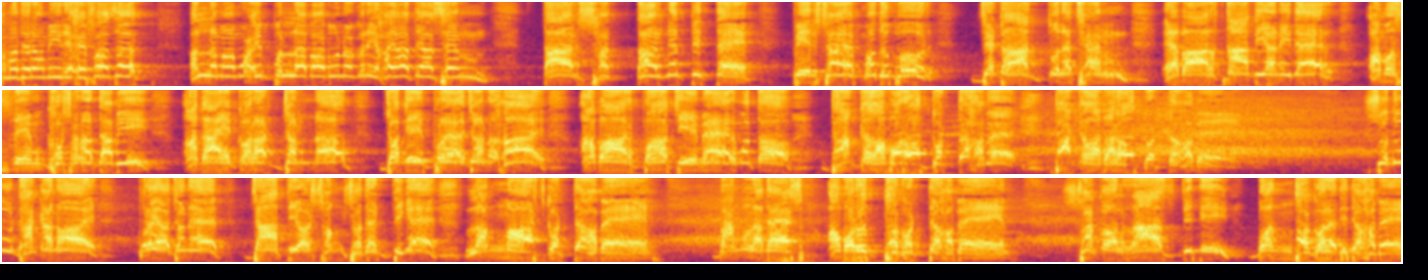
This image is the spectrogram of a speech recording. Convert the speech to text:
আমাদের আমির হেফাজত আল্লামা মহিবুল্লাহ বাবু নগরী হায়াতে আছেন। তার তার নেতৃত্বে পীর সাহেব মধুপুর যেটা তুলেছেন, এবার কাদিয়ানিদের অমুসলিম ঘোষণা দাবি আদায় করার জন্য যদি প্রয়োজন হয়, আবার পাঁচই মেয়ের মতো ঢাকা অবরোধ লং মার্চ করতে হবে। বাংলাদেশ অবরুদ্ধ করতে হবে। সকল রাজনীতি বন্ধ করে দিতে হবে।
